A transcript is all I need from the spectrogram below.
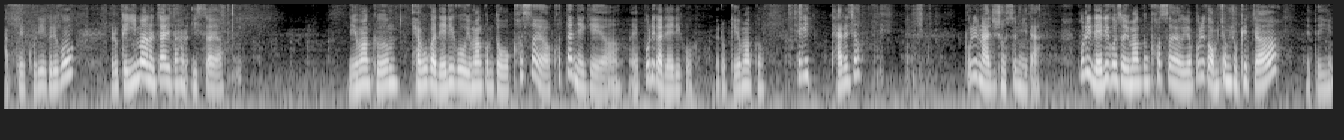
앞테쿨이 그리고 이렇게 2만 원짜리도 하나 있어요. 이만큼 자구가 내리고 이만큼 또 컸어요. 컸단 얘기예요. 네, 뿌리가 내리고 이렇게 이만큼 색이 다르죠? 뿌리는 아주 좋습니다. 뿌리 내리고서 이만큼 컸어요. 뿌리가 엄청 좋겠죠? 일단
